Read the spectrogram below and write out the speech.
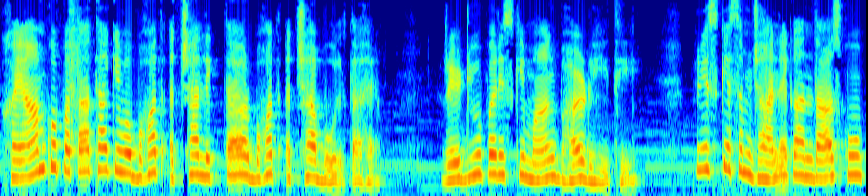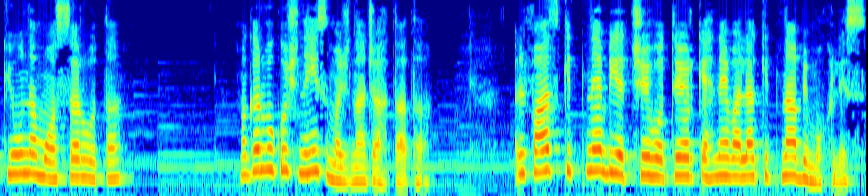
خیام کو پتا تھا کہ وہ بہت اچھا لکھتا ہے اور بہت اچھا بولتا ہے۔ ریڈیو پر اس کی مانگ بڑھ رہی تھی۔ پھر اس کے سمجھانے کا انداز کو کیوں نہ مؤثر ہوتا؟ مگر وہ کچھ نہیں سمجھنا چاہتا تھا۔ الفاظ کتنے بھی اچھے ہوتے اور کہنے والا کتنا بھی مخلص۔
